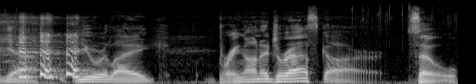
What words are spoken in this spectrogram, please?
Yeah. you were like, bring on a Juraskar. So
